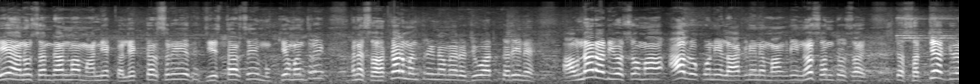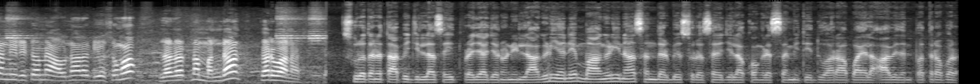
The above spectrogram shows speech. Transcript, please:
એ અનુસંધાનમાં માન્ય કલેક્ટરશ્રી, રજિસ્ટ્રારશ્રી, મુખ્યમંત્રી અને સહકાર મંત્રીને અમે રજૂઆત કરીને આવનારા દિવસોમાં આ લોકોની લાગણી અને માંગણી ન સંતોષાય તો સત્યાગ્રહની રીતે અમે આવનારા દિવસોમાં લડતના મંડાણ કરવાના છે. સુરત અને તાપી જિલ્લા સહિત પ્રજાજનોની લાગણી અને માંગણીના સંદર્ભે સુરત શહેર જિલ્લા કોંગ્રેસ સમિતિ દ્વારા અપાયેલા આવેદનપત્ર પર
